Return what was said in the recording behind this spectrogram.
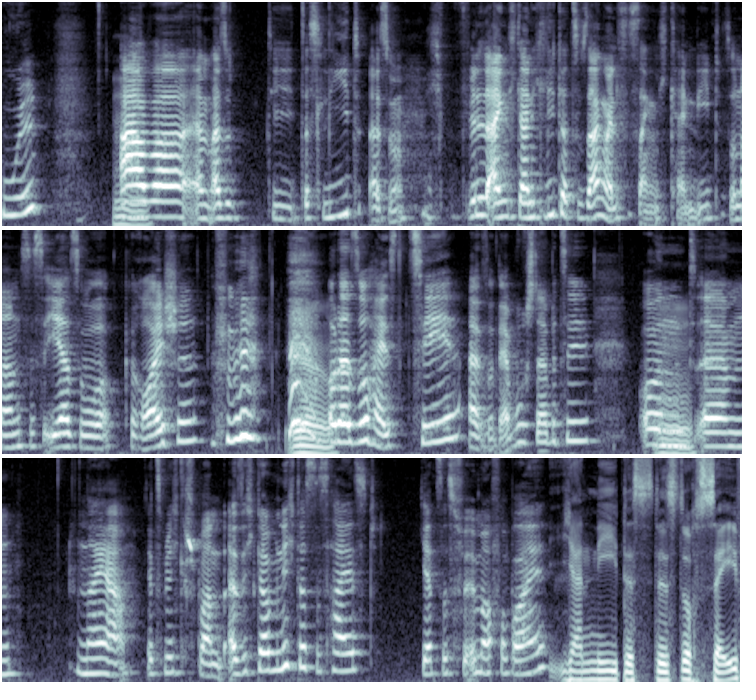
cool. Mhm. Aber, ähm, also die, das Lied, also ich will eigentlich gar nicht Lied dazu sagen, weil es ist eigentlich kein Lied, sondern es ist eher so Geräusche ja. oder so, heißt C, also der Buchstabe C. Und mhm. ähm, naja, jetzt bin ich gespannt. Also ich glaube nicht, dass das heißt, jetzt ist für immer vorbei. Ja, nee, das, das ist doch safe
